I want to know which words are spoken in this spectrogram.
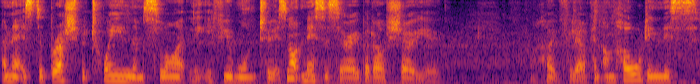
and that is to brush between them slightly if you want to. It's not necessary, but I'll show you. Hopefully, I can. I'm holding this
